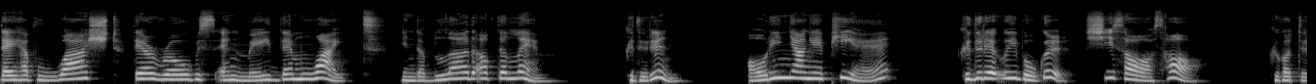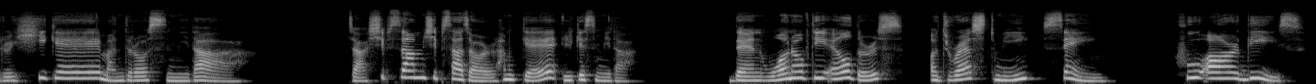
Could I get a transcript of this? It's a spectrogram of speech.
They have washed their robes and made them white in the blood of the lamb. 그들은 어린 양의 피에 그들의 의복을 씻어서 그것들을 희게 만들었습니다. 자, 13, 14절 함께 읽겠습니다. Then one of the elders addressed me, saying, Who are these,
